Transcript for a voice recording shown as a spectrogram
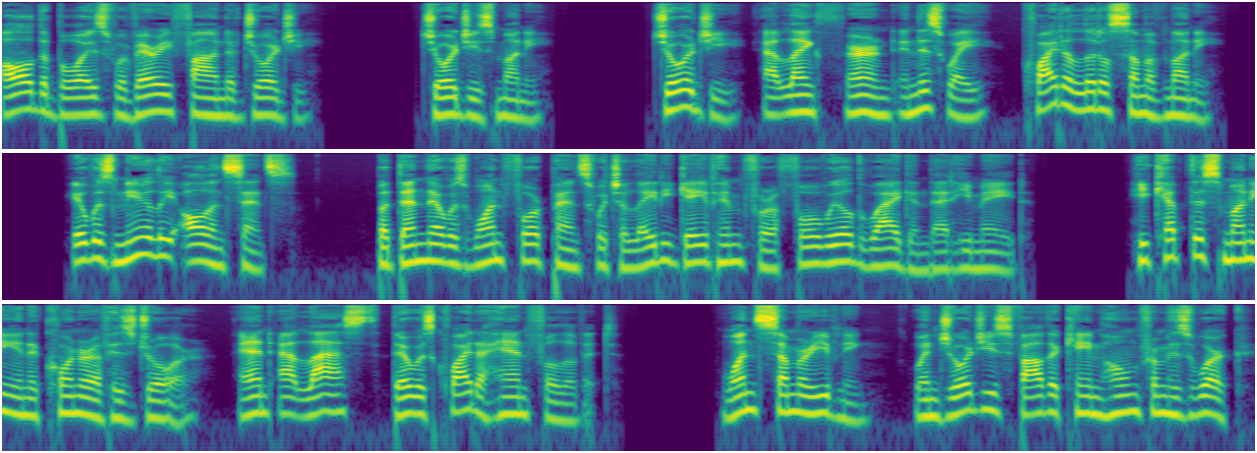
all the boys were very fond of Georgie. Georgie's money. Georgie, at length, earned in this way quite a little sum of money. It was nearly all in cents, but then there was one fourpence which a lady gave him for a four wheeled wagon that he made. He kept this money in a corner of his drawer, and at last there was quite a handful of it. One summer evening, when Georgie's father came home from his work,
